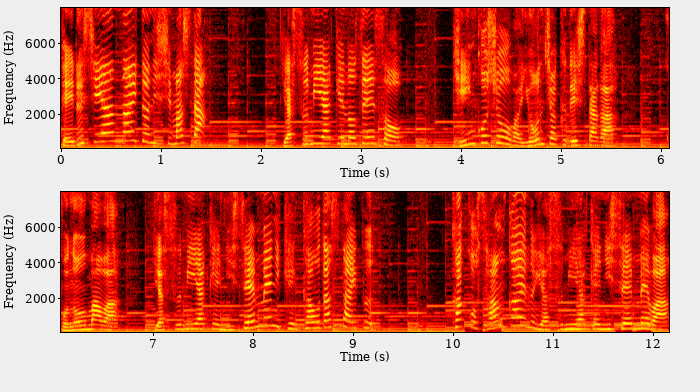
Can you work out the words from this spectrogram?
ペルシアンナイトにしました。休み明けの前走金庫賞は4着でしたがこの馬は休み明け2戦目に結果を出すタイプ。過去3回の休み明け2戦目は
